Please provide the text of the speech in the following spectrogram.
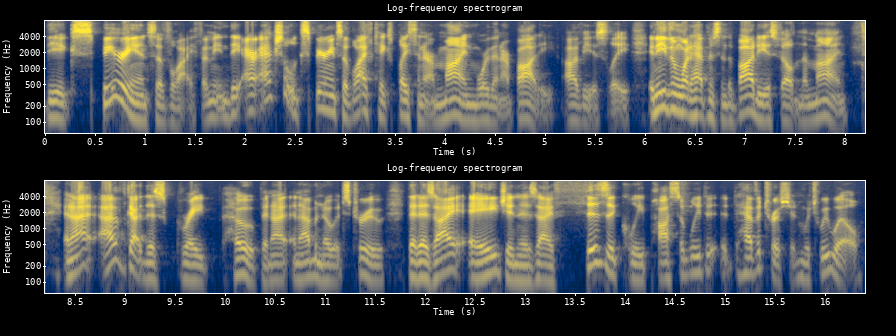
the experience of life i mean the our actual experience of life takes place in our mind more than our body obviously. And even what happens in the body is felt in the mind. And i i've got this great hope and i and i know it's true that as i age and as i physically possibly have attrition which we will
